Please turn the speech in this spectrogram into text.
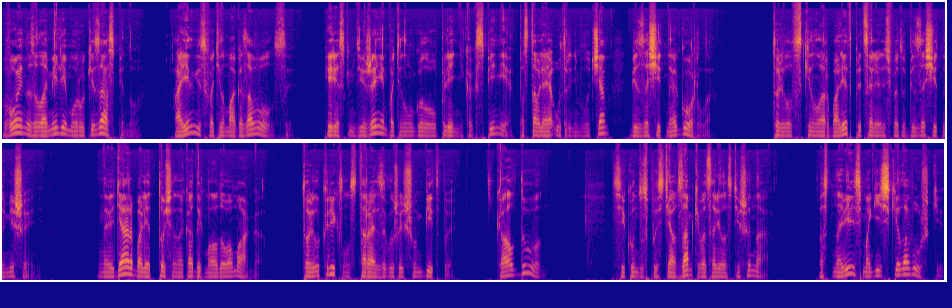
Воины заломили ему руки за спину, а Инги схватил мага за волосы и резким движением потянул голову пленника к спине, поставляя утренним лучам беззащитное горло. Торилов скинул арбалет, прицеливаясь в эту беззащитную мишень. Наведя арбалет точно на кадык молодого мага, Торил крикнул, стараясь заглушить шум битвы. «Колдун!» Секунду спустя в замке воцарилась тишина. Остановились магические ловушки.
